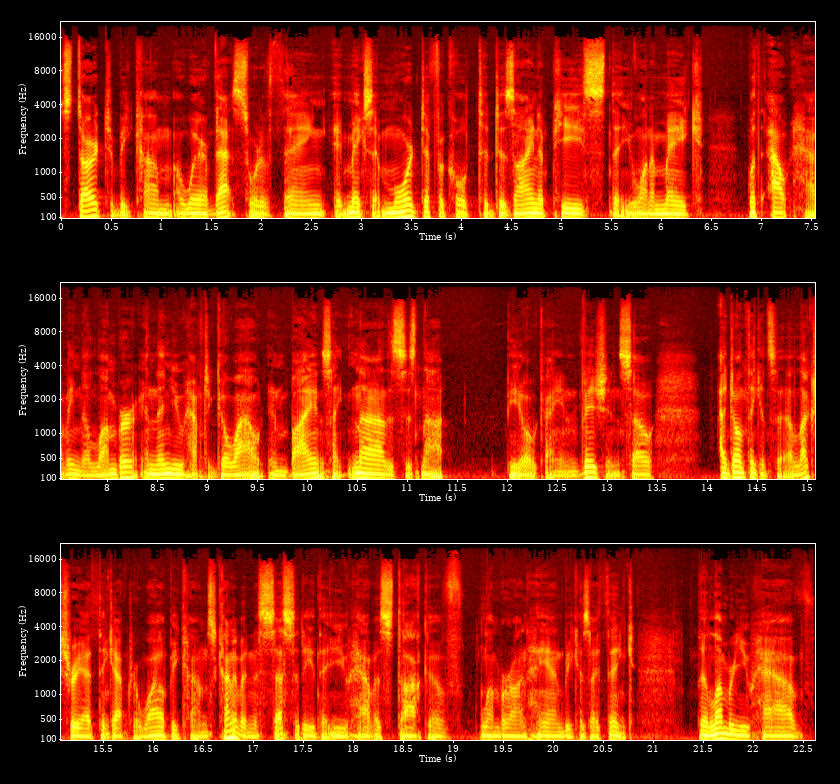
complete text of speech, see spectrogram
start to become aware of that sort of thing, it makes it more difficult to design a piece that you want to make without having the lumber. And then you have to go out and buy it. It's like, nah, this is not the oak I envisioned. So I don't think it's a luxury. I think after a while it becomes kind of a necessity that you have a stock of lumber on hand because I think the lumber you have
